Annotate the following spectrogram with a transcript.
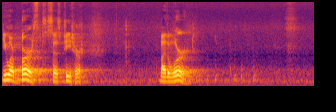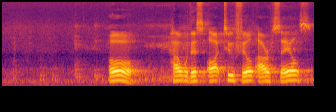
You are birthed, says Peter, by the word. Oh, how this ought to fill our sails.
